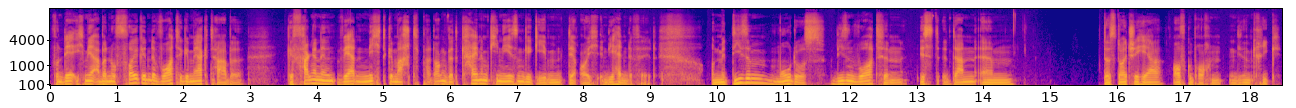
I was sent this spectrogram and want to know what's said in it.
von der ich mir aber nur folgende Worte gemerkt habe. Gefangene werden nicht gemacht. Pardon wird keinem Chinesen gegeben, der euch in die Hände fällt. Und mit diesem Modus, diesen Worten, ist dann ähm, das deutsche Heer aufgebrochen in diesem Krieg.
